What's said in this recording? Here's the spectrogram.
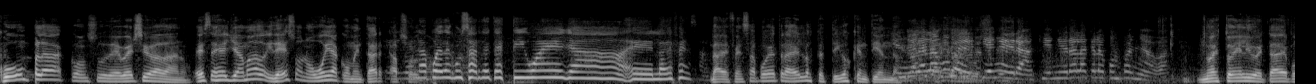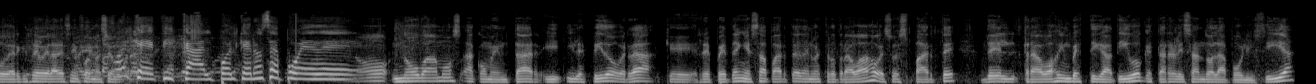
Cumpla con su deber ciudadano. Ese es el llamado y de eso no voy a comentar ¿La absolutamente. pueden usar de testigo a ella eh, la defensa? La defensa puede traer los testigos que entiendan. ¿Quién era la mujer? ¿Quién era? ¿Quién era la que la acompañaba? No estoy en libertad de poder revelar esa información. ¿Por qué, fiscal? ¿Por qué no se puede? No, no vamos a comentar y, y les pido, ¿verdad?, que respeten esa parte de nuestro trabajo. Eso es parte del trabajo investigativo que está realizando la policía,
